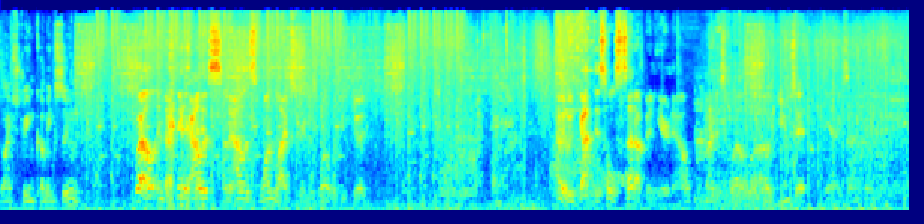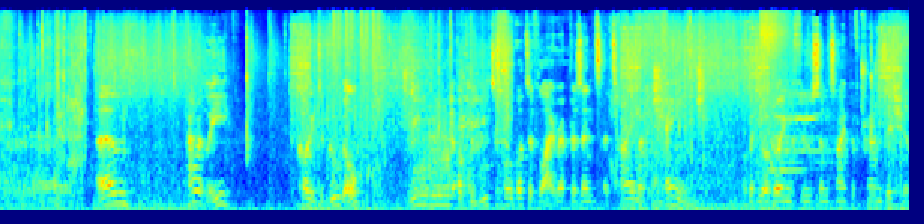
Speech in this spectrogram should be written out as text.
live stream coming soon. Well, and I think Alice an Alice One live stream as well would be good. I mean, we've got this whole setup in here now. We might as well. Uh, use it. yeah, exactly. Um, apparently, according to Google, dreaming of the beautiful butterfly represents a time of change, but you're going through some type of transition.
